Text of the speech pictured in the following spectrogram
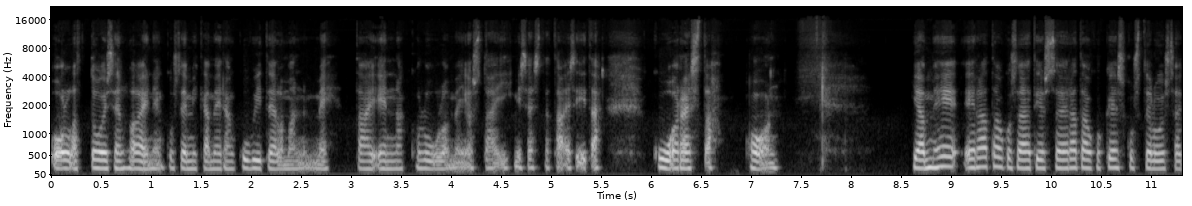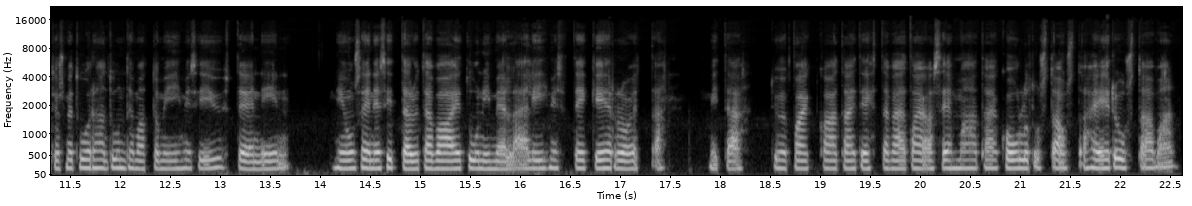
olla toisenlainen kuin se, mikä meidän kuvitelmamme tai ennakkoluulomme jostain ihmisestä tai siitä kuoresta on. Ja me erätaukosäätiössä ja erätaukokeskusteluissa, että jos me tuodaan tuntemattomia ihmisiä yhteen, niin, niin usein esittäydytään vain etunimellä, eli ihmiset ei kerro, että mitä työpaikkaa tai tehtävää tai asemaa tai koulutustausta he edustaa, vaan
